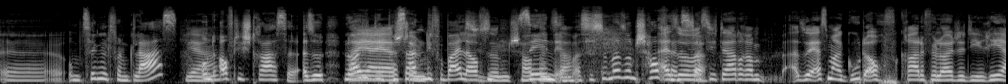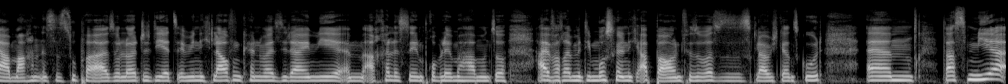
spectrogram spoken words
äh, umzingelt von Glas Ja. und auf die Straße. Also Leute, Ah, ja, die ja, Passanten, die vorbeilaufen, so sehen immer. Es ist immer so ein Schaufenster. Also was ich da dran, also erstmal gut auch gerade für Leute, die Reha machen, ist es super. Also Leute, die jetzt irgendwie nicht laufen können, weil sie da irgendwie ähm, Achillessehnenprobleme haben und so, einfach damit die Muskeln nicht abbauen. Für sowas ist es, glaube ich, ganz gut. Ähm, was mir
